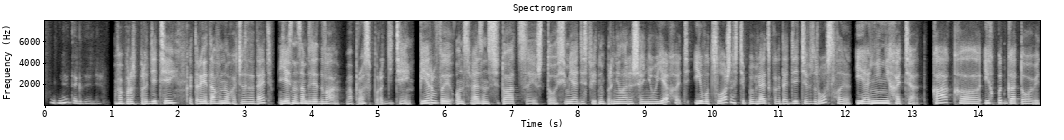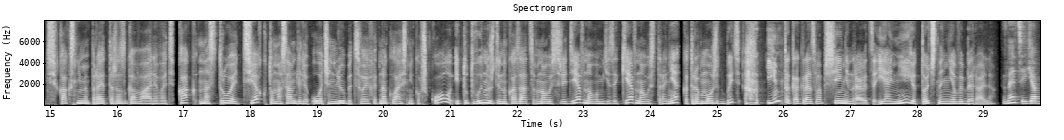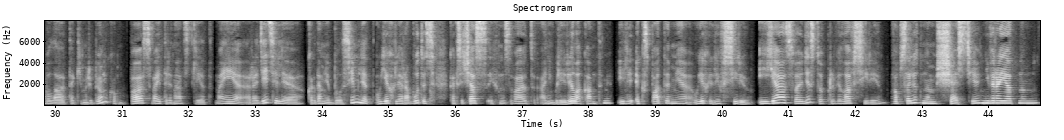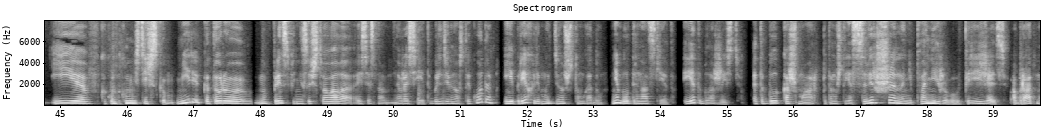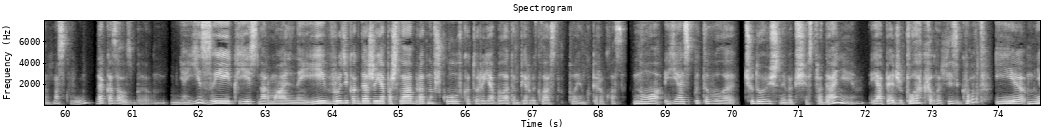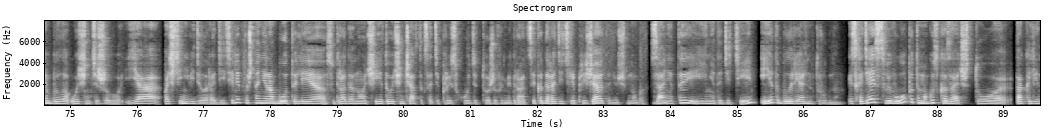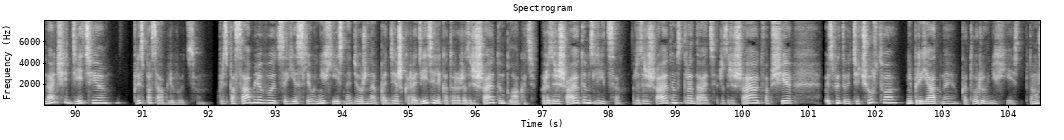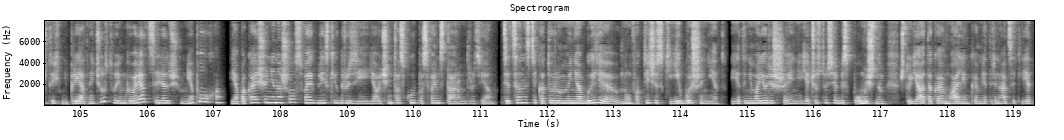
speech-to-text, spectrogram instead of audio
Ну и так далее. Вопрос про детей, который я давно хочу задать. Есть на самом деле два вопроса про детей. Первый, он связан с ситуацией, что семья действительно приняла решение уехать, и вот сложности появляются, когда дети взрослые, и они не хотят. Как э, их подготовить, как с ними про это разговаривать, как настроить тех, кто на самом деле очень любит своих одноклассников в школу, и тут вынужден оказаться в новой среде, в новом языке, в новой стране, которая, может быть, им-то как раз вообще не нравится, и они ее точно не выбирали. Знаете, я была таким ребенком, в свои 13 лет. Мои родители, когда мне было 7 лет, уехали работать, как сейчас их называют, они были релакантами или экспатами, уехали в Сирию. И я свое детство провела в Сирии в абсолютном счастье невероятном и в каком-то коммунистическом мире, которую, ну, в принципе, не существовало, естественно, в России. Это были 90-е годы, и приехали мы в 96 году. Мне было 13 лет, и это была жесть. Это был кошмар, потому что я совершенно не планировала переезжать обратно в Москву. Да, казалось бы, у меня язык есть нормальный. И вроде как даже я пошла обратно в школу, в которой я была там первый класс, там, половинку первого класса. Но я испытывала чудовищные вообще страдания. Я опять же плакала весь год. И мне было очень тяжело. Я почти не видела родителей, потому что они работали с утра до ночи. И это очень часто, кстати, происходит тоже в эмиграции, когда родители приезжают, они очень много заняты и не до детей. И это было реально трудно. Исходя из своего опыта, могу сказать, что так или иначе дети приспосабливаются. Приспосабливаются, если у них есть надежная поддержка родителей, которые разрешают им плакать, разрешают им злиться, разрешают им страдать, разрешают вообще испытывать те чувства неприятные, которые у них есть. Потому что их неприятные чувства им говорят в следующем «мне плохо, я пока еще не нашел своих близких друзей, я очень тоскую по своим старым друзьям. Те ценности, которые у меня были, ну, фактически их больше нет. И это не мое решение. Я чувствую себя беспомощным, что я такая маленькая, мне 13 лет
